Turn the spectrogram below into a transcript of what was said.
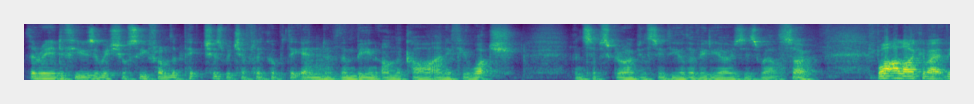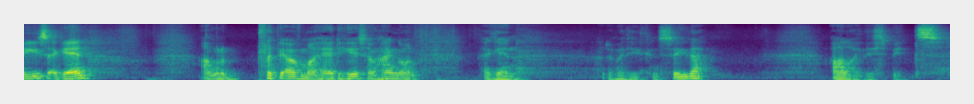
the rear diffuser, which you'll see from the pictures, which I flick up at the end of them being on the car. And if you watch and subscribe, you'll see the other videos as well. So what I like about these, again, I'm going to flip it over my head here, so hang on. Again, I don't know whether you can see that. I like this bits.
